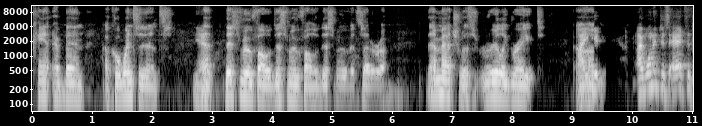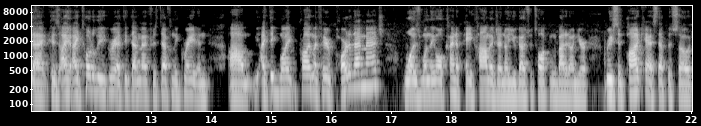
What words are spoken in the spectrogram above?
can't have been a coincidence. Yeah. This move followed this move followed this move, etc. That match was really great. I um, I want to just add to that because I, I totally agree. I think that match was definitely great, and um, I think my probably my favorite part of that match was when they all kind of paid homage. I know you guys were talking about it on your recent podcast episode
